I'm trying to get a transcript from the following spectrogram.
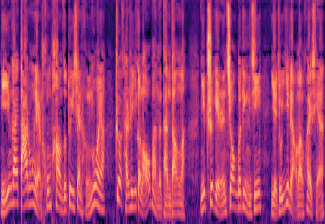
你应该打肿脸充胖子兑现承诺呀，这才是一个老板的担当啊！你只给人交个定金，也就一两万块钱，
